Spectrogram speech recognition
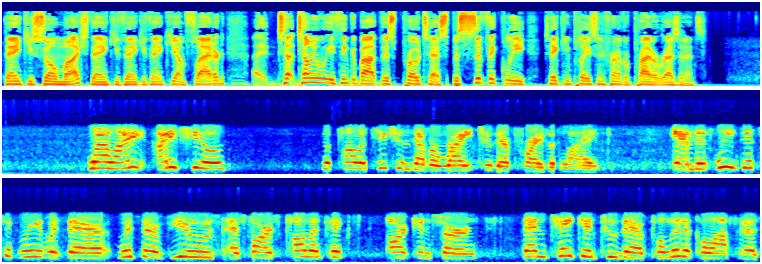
Thank you so much. Thank you, thank you, thank you. I'm flattered. Uh, t- tell me what you think about this protest, specifically taking place in front of a private residence. Well, I I feel the politicians have a right to their private lives, and if we disagree with their with their views as far as politics are concerned, then take it to their political office.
